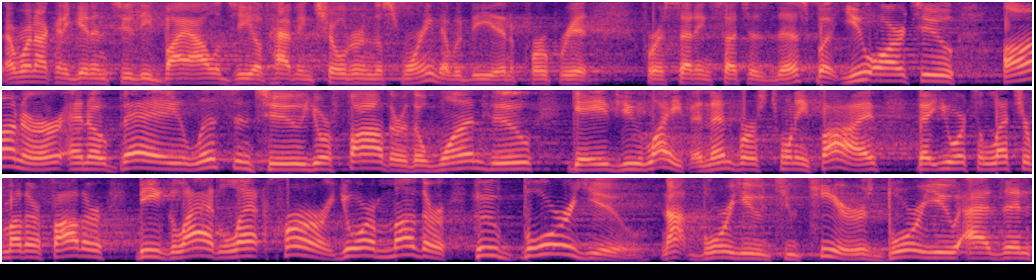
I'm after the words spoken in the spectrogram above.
Now, we're not going to get into the biology of having children this morning. That would be inappropriate for a setting such as this. But you are to honor and obey, listen to your father, the one who gave you life. And then verse 25, that you are to let your mother and father be glad. Let her, your mother, who bore you, not bore you to tears, bore you as in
